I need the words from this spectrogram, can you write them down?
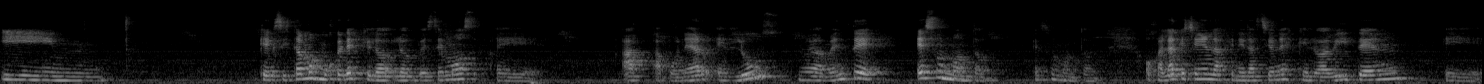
Y mm, que existamos mujeres que lo, lo empecemos a, poner en luz nuevamente, es un montón, es un montón. Ojalá que lleguen las generaciones que lo habiten eh,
